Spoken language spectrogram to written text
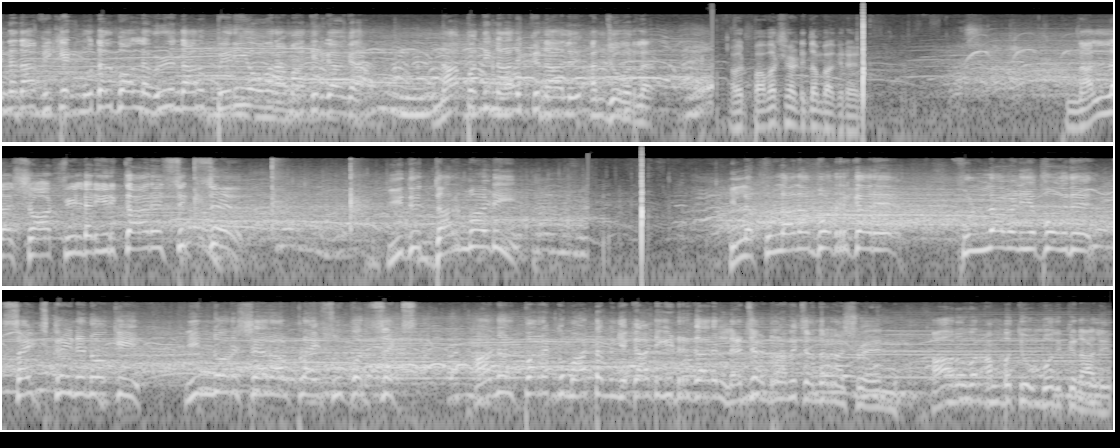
என்னதான் விக்கெட் முதல் பால்ல விழுந்தாலும் பெரிய ஓவரா மாத்திருக்காங்க. நாற்பத்தி நாலுக்கு நாலு அஞ்சு ஓவர்ல அவர் பவர் ஷாட் தான் பாக்குறாரு. நல்ல ஷார்ட் ஃபீல்டர் இருக்காரு சிக்ஸ் இது தர்மாடி. இல்ல ஃபுல்லா தான் போட்டிருக்காரு. ஃபுல்லா வெளியே போகுது. சைட் ஸ்கிரீனை நோக்கி இன்னொரு share of fly super six அனல் பறக்கும் ஆட்டம் இங்க காட்டிக்கிட்டு இருக்காரு. லெஜண்ட் ரவிச்சந்திரன் அஸ்வின். ஆறு ஓவர் ஐம்பத்தி ஒன்பதுக்கு நாலு.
